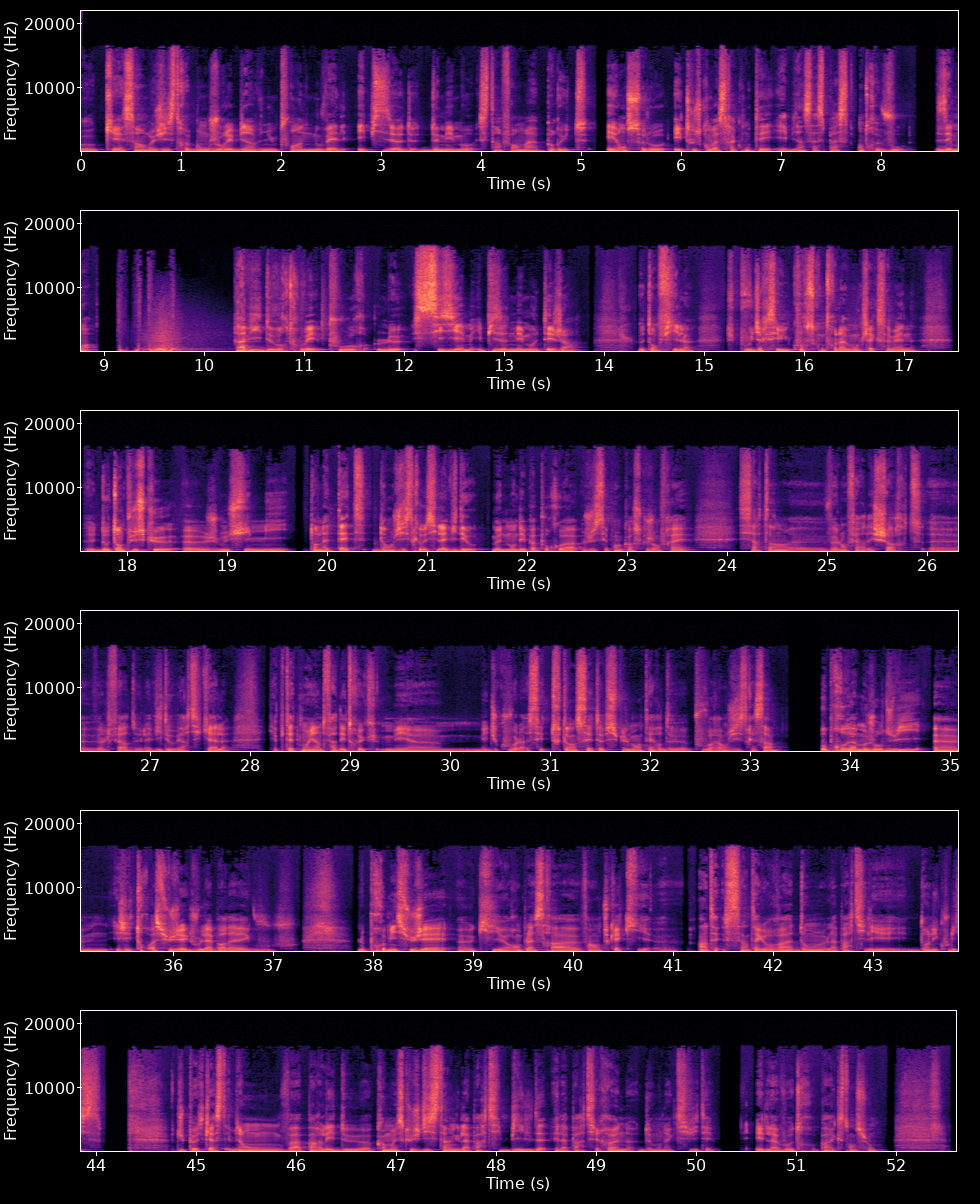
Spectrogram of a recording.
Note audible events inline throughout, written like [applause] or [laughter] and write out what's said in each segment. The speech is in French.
Ok, ça enregistre. Bonjour et bienvenue pour un nouvel épisode de Mémo. C'est un format brut et en solo. Et tout ce qu'on va se raconter, eh bien, ça se passe entre vous et moi. Ravi de vous retrouver pour le sixième épisode Mémo déjà. Le temps file. Je peux vous dire que c'est une course contre la montre chaque semaine. Euh, d'autant plus que euh, je me suis mis dans la tête d'enregistrer aussi la vidéo. Me demandez pas pourquoi, je sais pas encore ce que j'en ferai. Certains euh, veulent en faire des shorts, veulent faire de la vidéo verticale. Il y a peut-être moyen de faire des trucs, mais, mais du coup voilà, c'est tout un setup supplémentaire de pouvoir enregistrer ça. Au programme aujourd'hui, j'ai trois sujets que je voulais aborder avec vous. Le premier sujet euh, qui remplacera, enfin en tout cas qui euh, s'intégrera dans la partie les, dans les coulisses du podcast, eh bien on va parler de euh, comment est-ce que je distingue la partie build et la partie run de mon activité et de la vôtre par extension.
